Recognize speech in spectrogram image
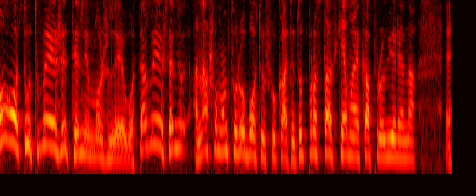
О, тут вижити неможливо. Та вижити не... А на що нам ту роботу шукати? Тут проста схема, яка провірена е,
